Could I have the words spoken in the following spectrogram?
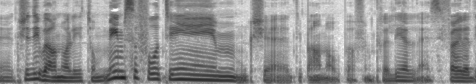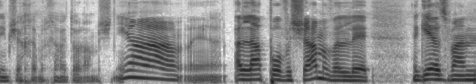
אה, כשדיברנו על יתומים ספרותיים, כשדיברנו באופן כללי על אה, ספרי ילדים שאחרי מלחמת העולם השנייה, אה, עלה פה ושם, אבל הגיע הזמן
